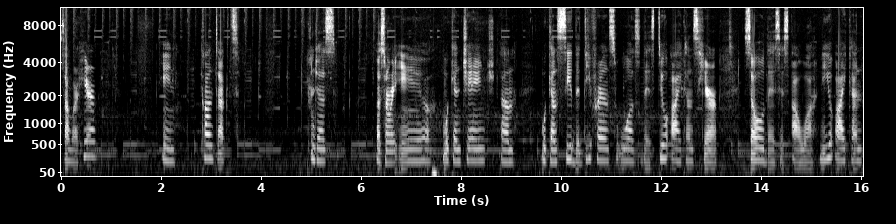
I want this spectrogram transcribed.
somewhere here in contacts just oh, sorry uh, we can change and we can see the difference with these two icons here. So this is our new icon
